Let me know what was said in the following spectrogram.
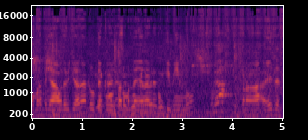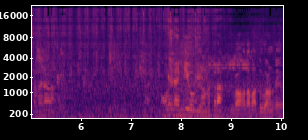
ਆਪਣੇ ਪੰਜਾਬ ਦੇ ਵਿੱਚ ਹੈ ਨਾ ਡੋਡੇ ਕੋਸਤਾ ਨੂੰ ਮੰਨਿਆ ਜਾਂਦਾ ਵੀ ਭੁੱਕੀ ਫੀਮ ਨੂੰ। ਟੁਕਣਾ ਇਹ ਸਿਸਟਮ ਇਹਨਾਂ ਵਾਲਾ ਹੁਣ ਇਹ ਟੈਂਕੀ ਹੋ ਗਈ ਹੁਣ ਮਿੱਤਰਾ। ਬਹੁਤ ਆ ਵਾਧੂ ਆ ਹੁਣ ਦੇਖ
